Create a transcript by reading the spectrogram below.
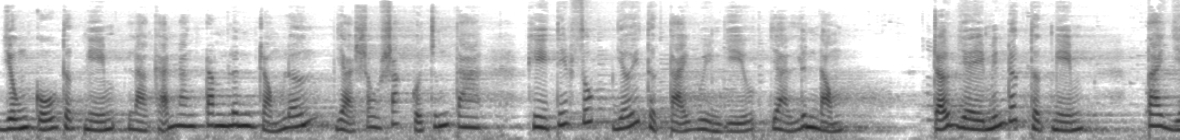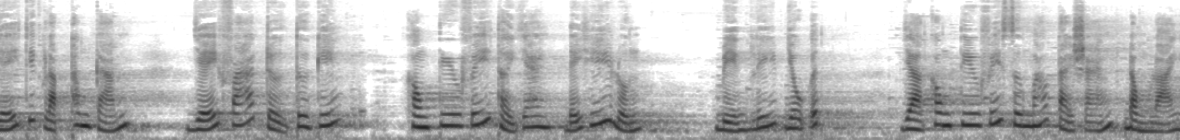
Dụng cụ thực nghiệm là khả năng tâm linh rộng lớn và sâu sắc của chúng ta khi tiếp xúc với thực tại quyền diệu và linh động. Trở về miếng đất thực nghiệm, ta dễ thiết lập thông cảm, dễ phá trừ tư kiến, không tiêu phí thời gian để hí luận biện lý vô ích, và không tiêu phí xương máu tài sản đồng loại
